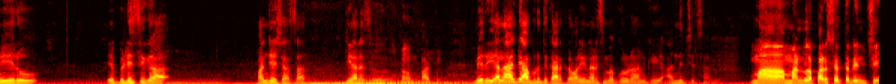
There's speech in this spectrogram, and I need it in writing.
మీరు ఎంపీడీసీగా పనిచేశారు సార్ టీఆర్ఎస్. పార్టీ మీరు ఎలాంటి అభివృద్ధి కార్యక్రమాలు ఈ నరసింహగూడానికి అందించారు సార్? మా మండల పరిషత్ నుంచి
